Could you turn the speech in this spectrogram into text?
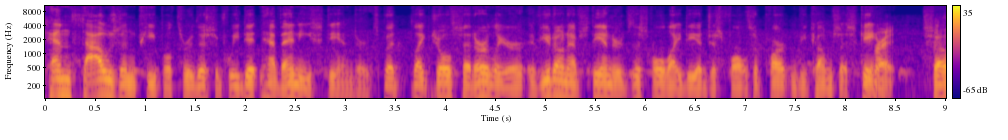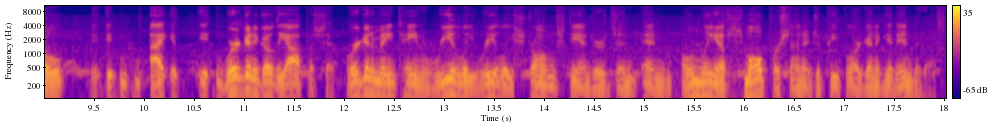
10,000 people through this if we didn't have any standards. But like Joel said earlier, if you don't have standards, this whole idea just falls apart and becomes a scam. right. So it, it- I, it, it- we're going to go the opposite. We're going to maintain really, really strong standards, and, and only a small percentage of people are going to get into this.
